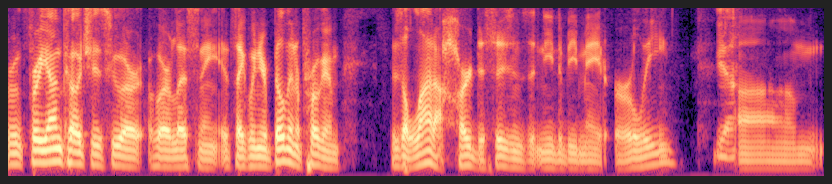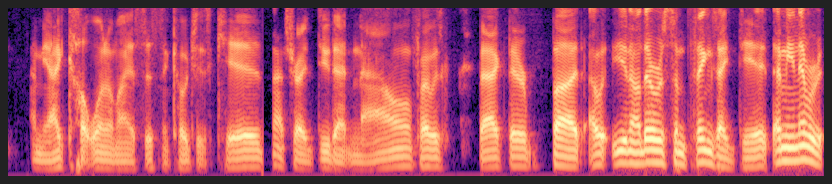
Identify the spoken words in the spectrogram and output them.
for, for young coaches who are who are listening, it's like when you're building a program, there's a lot of hard decisions that need to be made early. Yeah. Um, I mean, I cut one of my assistant coaches' kids. Not sure I'd do that now if I was back there, but I, you know, there were some things I did. I mean, there were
